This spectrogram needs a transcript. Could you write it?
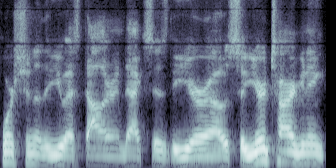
portion of the US dollar index is the euro. So you're targeting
